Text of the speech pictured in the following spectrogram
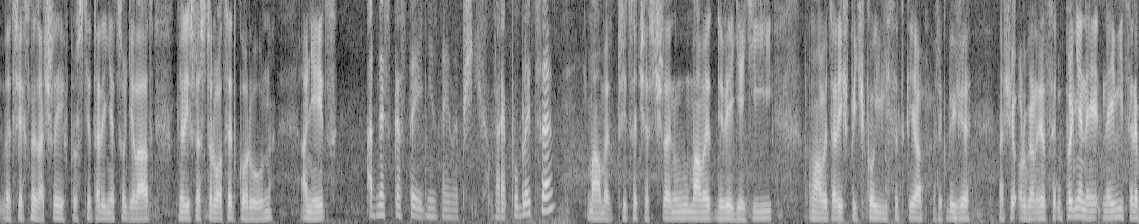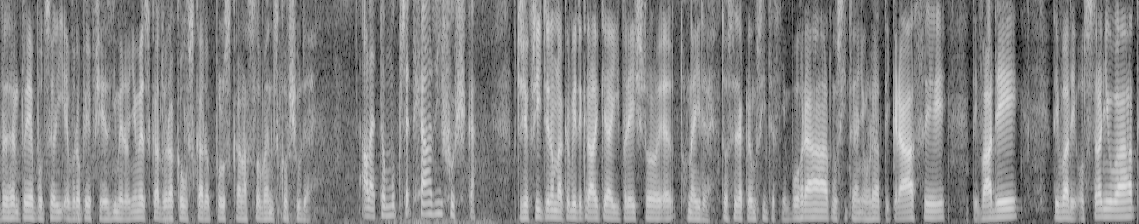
ve třech jsme začali prostě tady něco dělat, měli jsme 120 korun a nic. A dneska jste jedni z nejlepších v republice. Máme 36 členů, máme 9 dětí, a máme tady špičkové výsledky a řekl bych, že naše organizace úplně nej, nejvíc reprezentuje po celé Evropě. Přijezdíme do Německa, do Rakouska, do Polska, na Slovensko, všude. Ale tomu předchází fuška. Protože přijít jenom nakrmit ty králíky a jít pryč, to, je, to nejde. To si takhle musíte s ním pohrát, musíte na něm hrát ty krásy, ty vady, ty vady odstraňovat.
